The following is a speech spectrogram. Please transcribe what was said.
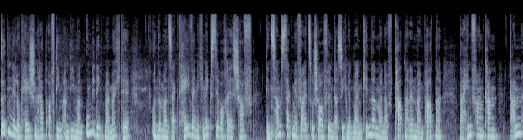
irgendeine Location hat, auf die, an die man unbedingt mal möchte. Und wenn man sagt, hey, wenn ich nächste Woche es schaffe, den Samstag mir freizuschaufeln, dass ich mit meinen Kindern, meiner Partnerin, meinem Partner da hinfahren kann, dann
